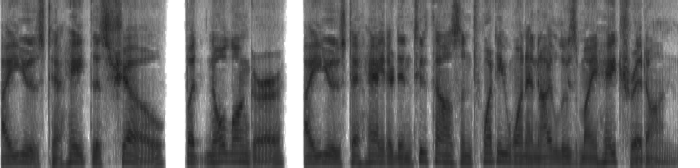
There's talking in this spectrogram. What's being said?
I used to hate this show, but no longer, I used to hate it in 2021 and I lose my hatred on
